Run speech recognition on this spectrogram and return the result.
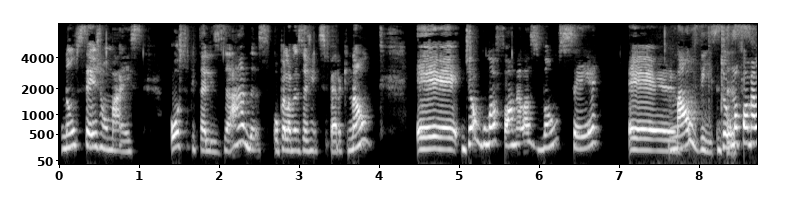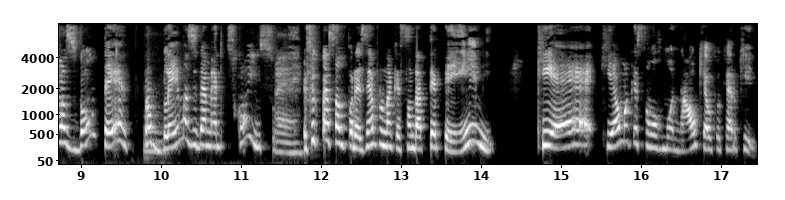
não sejam mais hospitalizadas, ou pelo menos a gente espera que não, é, de alguma forma elas vão ser é, mal vistas. De alguma forma, elas vão ter problemas e deméritos com isso. É. Eu fico pensando, por exemplo, na questão da TPM, que é, que é uma questão hormonal, que é o que eu quero, que,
